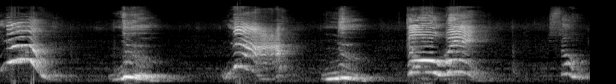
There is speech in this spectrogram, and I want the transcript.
no, no, nah, no, go away. So,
